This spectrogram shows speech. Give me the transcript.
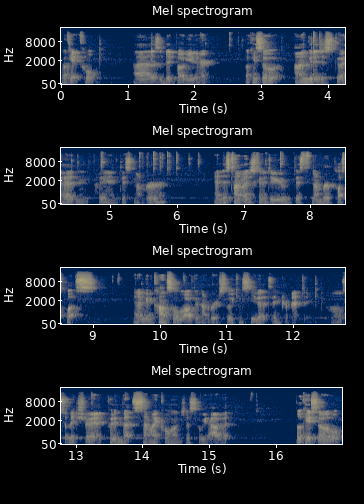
Okay, cool. Uh, it's a bit buggy there. Okay, so I'm going to just go ahead and put in this number. And this time I'm just going to do this number plus plus. And I'm going to console log the number so we can see that it's incrementing. Also make sure I put in that semicolon just so we have it. Okay, so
